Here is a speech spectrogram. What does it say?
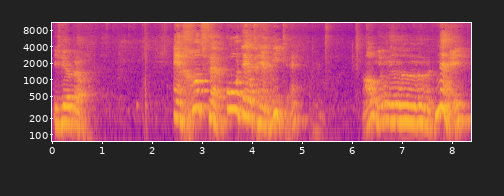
is weer brood. En God veroordeelt hem niet, hè? Oh, jongen. Nee.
